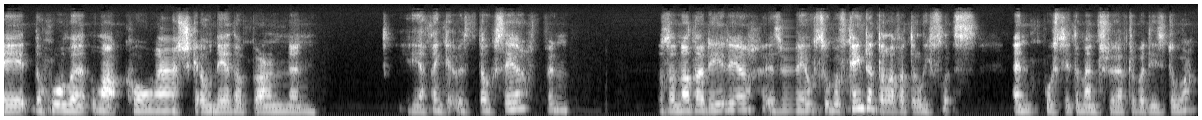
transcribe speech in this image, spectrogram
uh, the whole of Larkhall, Ashgill, Netherburn, and yeah, I think it was Dalserf, and there's another area as well. So we've kind of delivered the leaflets and posted them in through everybody's door.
